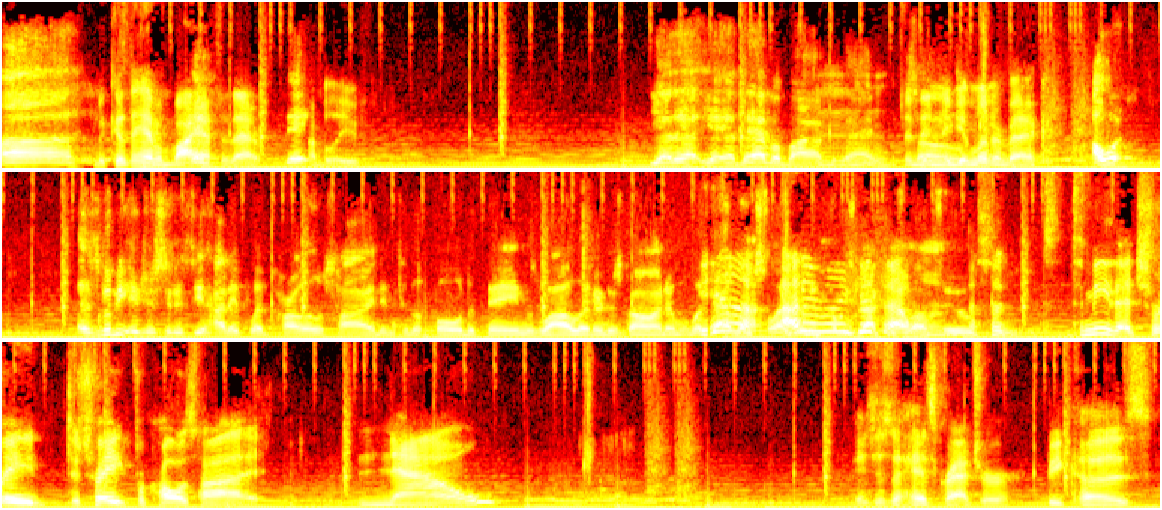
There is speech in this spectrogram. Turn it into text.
Uh, because they have a bye they, after that, they, I believe. Yeah, they, yeah, they have a bye after mm-hmm. that, and so, then they get Leonard back. I would. It's gonna be interesting to see how they put Carlos Hyde into the fold of things while Leonard is gone, and what yeah, that looks like. I didn't really get that one. Too. A, to me, that trade to trade for Carlos Hyde now it's just a head scratcher because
